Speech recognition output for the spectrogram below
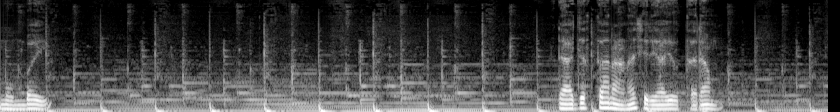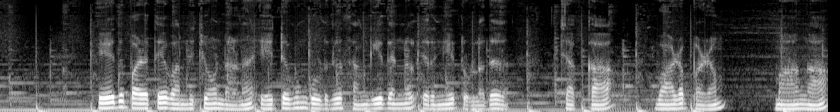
മുംബൈ. രാജസ്ഥാനാണ് ശരിയായ ഉത്തരം. ഏത് പഴത്തെ വർണിച്ചുകൊണ്ടാണ് ഏറ്റവും കൂടുതൽ സംഗീതങ്ങൾ ഇറങ്ങിയിട്ടുള്ളത്? ചക്ക വാഴപ്പഴം മാങ്ങ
